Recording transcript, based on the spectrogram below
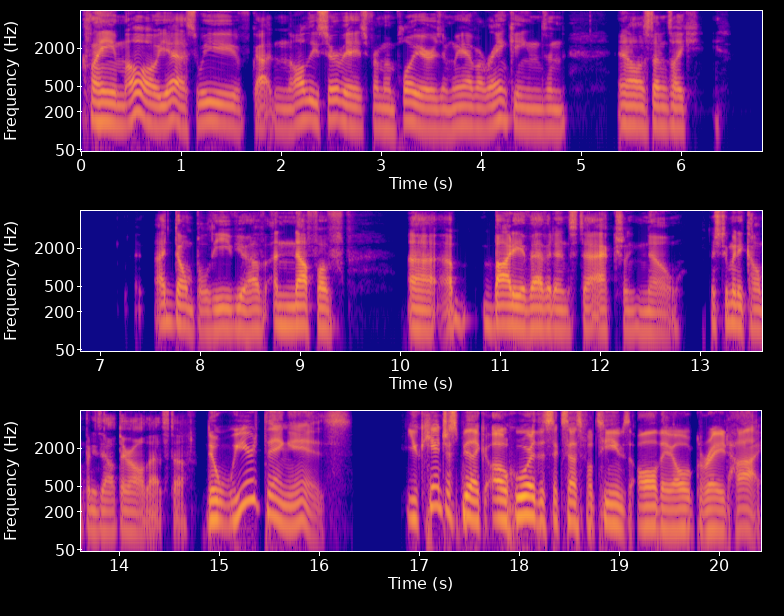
claim, oh yes, we've gotten all these surveys from employers and we have our rankings and and all this stuff. It's like I don't believe you have enough of uh, a body of evidence to actually know. There's too many companies out there, all that stuff. The weird thing is, you can't just be like, oh, who are the successful teams? All they all grade high.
